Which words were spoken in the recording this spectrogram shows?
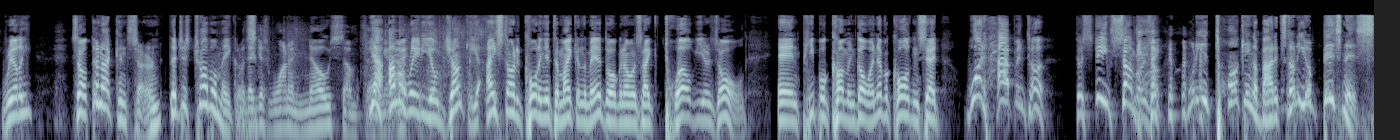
Really. So they're not concerned. They're just troublemakers. But they just want to know something. Yeah, I'm a radio junkie. I started calling into Mike and the Mad Dog when I was like 12 years old, and people come and go. I never called and said, "What happened to to Steve Summers?" what are you talking about? It's none of your business.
